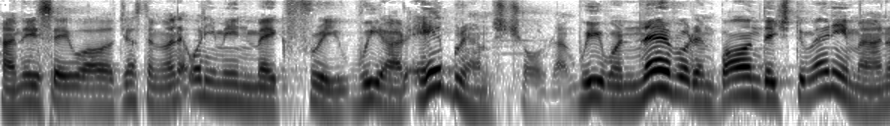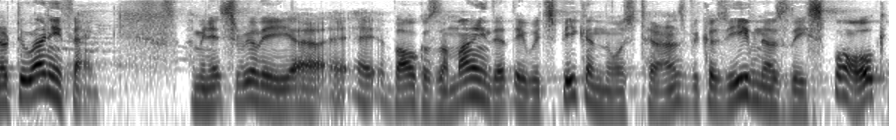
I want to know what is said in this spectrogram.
And they say, Well, just a minute, what do you mean make free? We are Abraham's children. We were never in bondage to any man or to anything. I mean, it's really, uh, it boggles the mind that they would speak in those terms because even as they spoke,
